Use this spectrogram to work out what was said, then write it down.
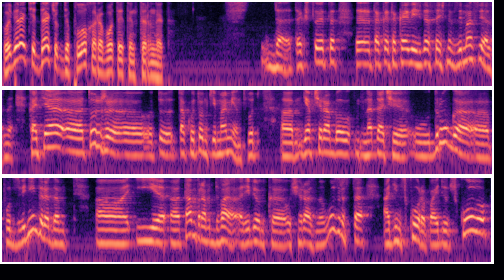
выбирайте дачу, где плохо работает интернет. Да, так что это э, такая, такая вещь достаточно взаимосвязанная. Хотя э, тоже э, такой тонкий момент. Вот э, я вчера был на даче у друга э, под Звенигородом, и а, там, правда, два ребенка очень разного возраста. Один скоро пойдет в школу,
